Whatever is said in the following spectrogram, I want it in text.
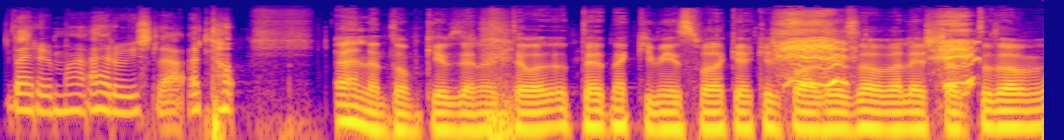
de erről már erről is láttam. El nem tudom képzelni, hogy te, te neki mész valakinek és balhézol vele, és nem tudom,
